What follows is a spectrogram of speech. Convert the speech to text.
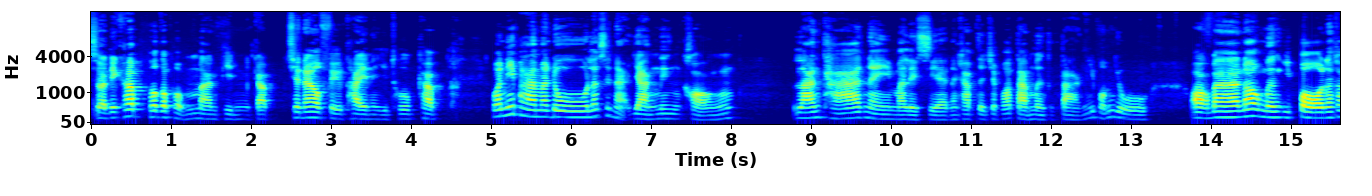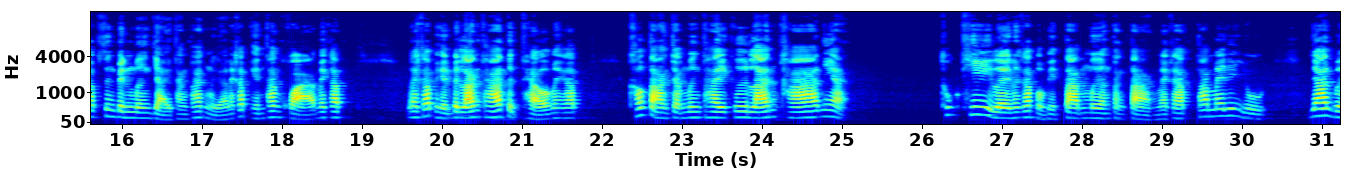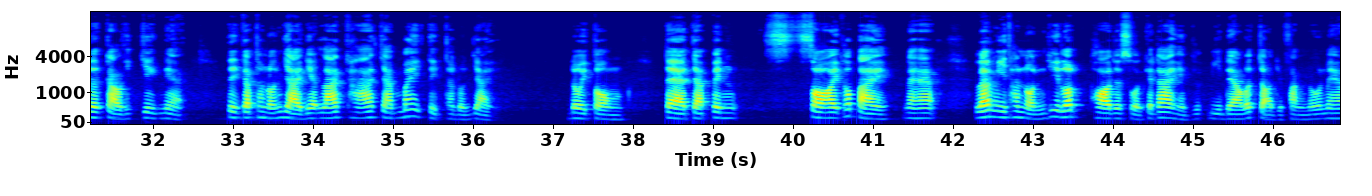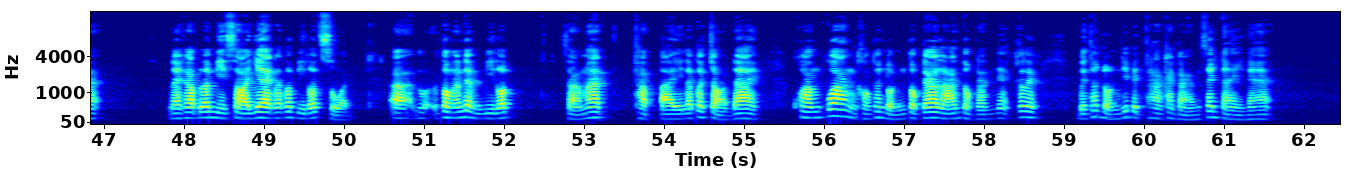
สวัสดีครับ พบกับผมมานพินกับช anel ฟิลไทยใน YouTube ครับ วันนี้พามาดูลักษณะอย่างหนึ่งของร้านค้าในมาเลเซียนะครับ โดยเฉพาะตามเมืองต่างๆ นี่ผมอยู่ออกมานอกเมืองอีโปนะครับ ซึ่งเป็นเมืองใหญ่ทางภาคเหนือนะครับ เห็นทางขวาไหมครับนะครับ เห็นเป็นร้านค้าตึกแถวไหมครับเขาต่างจากเมืองไทยคือร้านค้าเนี่ย ทุกที่เลยนะครับ ผมเห็นตามเมืองต่างๆนะครับ ถ้าไม่ได้อยู่ย่านเมืองเก่าจริงๆเนี่ยติดกับถนนใหญ่เนี่ยร้านค้าจะไม่ติดถนนใหญ่ โดยตรง แต่จะเป็นซอยเข้าไปนะฮะแล้วมีถนนที่รถพอจะสวนกันได้เห็นมีแนวรถจอดอยู่ฝั่งนู้นไหมฮะนะครับ แล้วมีซอยแยกแล้วก็มีรถสวนอ่าตรงนั้นเนี่ยมีรถสามารถขับไปแล้วก็จอดได้ ความกว้างของถนนตรงหน้าร้านตรงนั้นเนี่ยก็เลยเหมือนถนนที่เป็นทางขนานเส้นในนะฮะ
